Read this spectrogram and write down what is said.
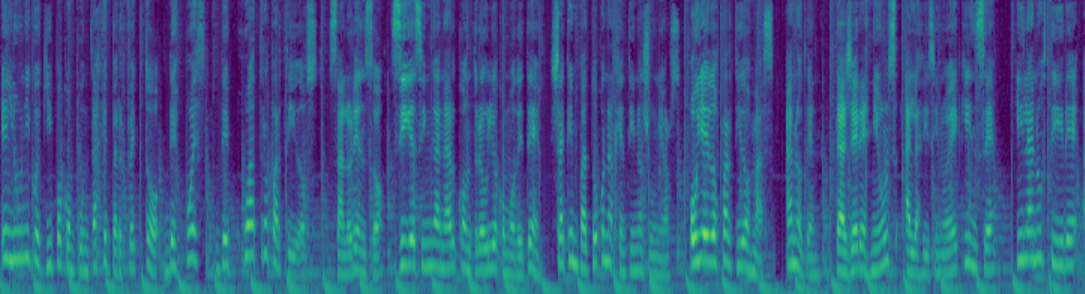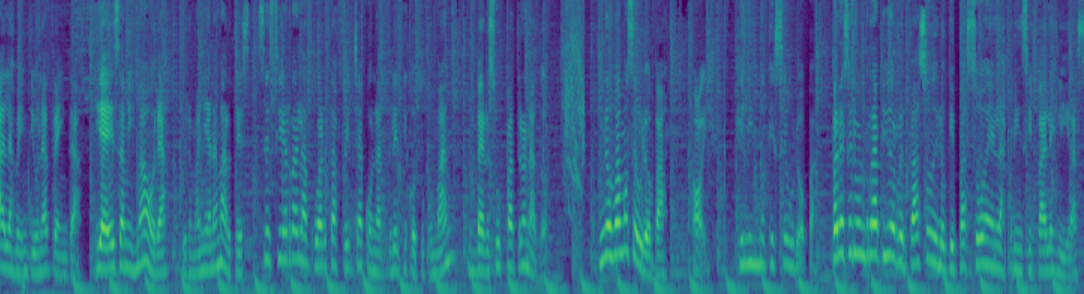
el único equipo con puntaje perfecto después de cuatro partidos. San Lorenzo sigue sin ganar con Troglio como DT, ya que empató con Argentinos Juniors. Hoy hay dos partidos más. Anoten. Talleres News a las 19.15 y Lanús Tigre a las 21.30. Y a esa misma hora, pero mañana martes, se cierra la cuarta fecha con Atlético Tucumán versus Patronato. Nos vamos a Europa. Ay, Qué lindo que es Europa. Para hacer un rápido repaso de lo que pasó en las principales ligas.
